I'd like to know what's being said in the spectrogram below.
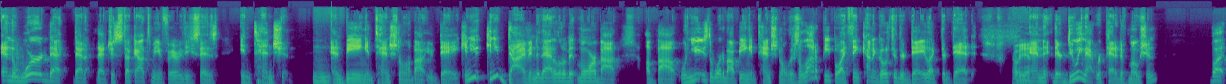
and the word that that that just stuck out to me for everything says intention mm. and being intentional about your day can you can you dive into that a little bit more about about when you use the word about being intentional there's a lot of people i think kind of go through their day like they're dead oh yeah and they're doing that repetitive motion but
